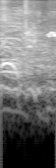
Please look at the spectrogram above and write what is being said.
Glory!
